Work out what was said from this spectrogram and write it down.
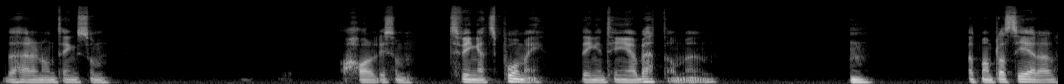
Det här är någonting som har liksom tvingats på mig. Det är ingenting jag bett om. Men Mm. Att man placerar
